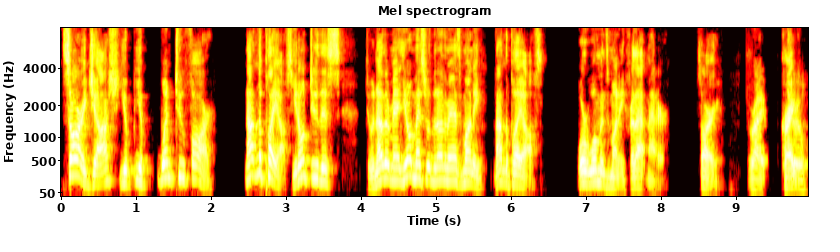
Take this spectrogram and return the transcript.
Sorry, Josh. You you went too far. Not in the playoffs. You don't do this to another man. You don't mess with another man's money. Not in the playoffs or woman's money for that matter. Sorry. Right. Craig. True.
